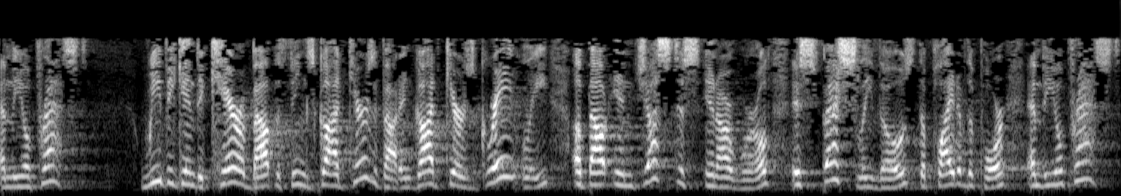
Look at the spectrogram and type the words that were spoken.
and the oppressed. We begin to care about the things God cares about, and God cares greatly about injustice in our world, especially those, the plight of the poor and the oppressed.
